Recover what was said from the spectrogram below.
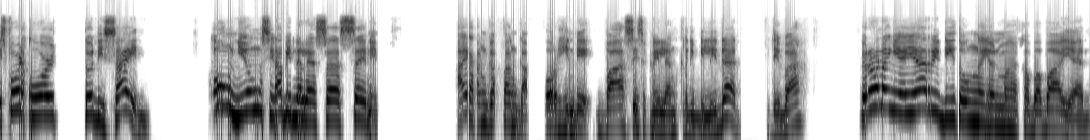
is for the court to decide kung yung sinabi nila sa Senate ay katanggap-tanggap or hindi base sa kanilang kredibilidad. Di ba? Pero ang nangyayari dito ngayon mga kababayan,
